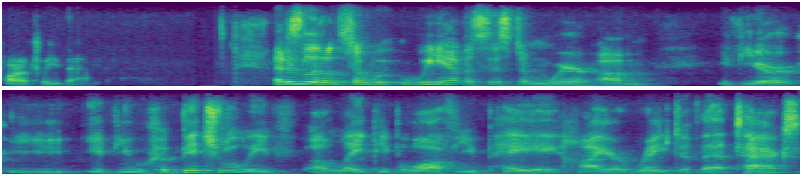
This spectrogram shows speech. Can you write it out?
partly that. That is a little. So we have a system where um, if you're you, if you habitually uh, lay people off, you pay a higher rate of that tax,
